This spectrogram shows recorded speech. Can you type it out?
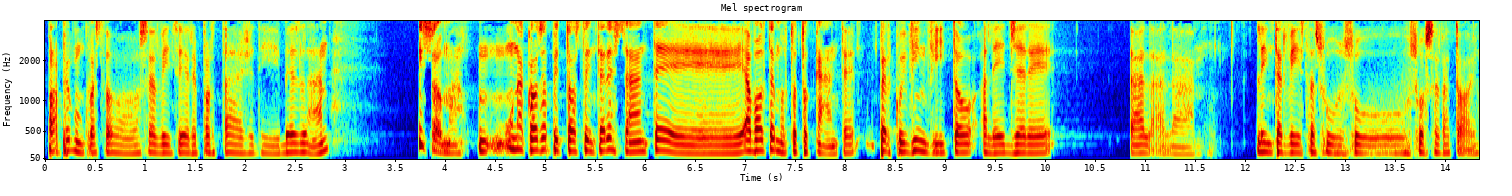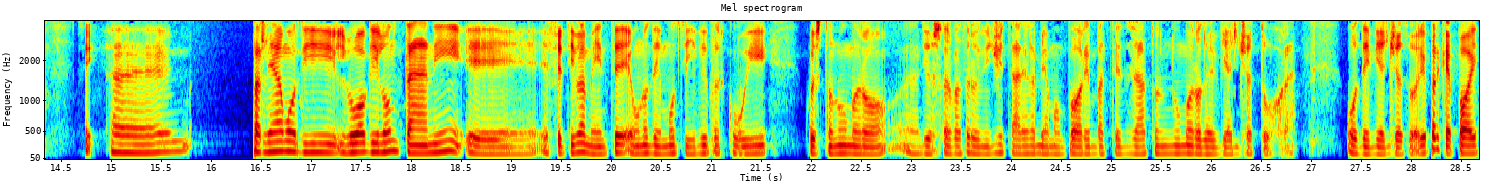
proprio con questo servizio di reportage di Beslan. Insomma, una cosa piuttosto interessante e a volte molto toccante, per cui vi invito a leggere la, la, la, l'intervista su, su, su Osservatorio. Sì, eh, parliamo di luoghi lontani e effettivamente è uno dei motivi per cui questo numero eh, di Osservatorio Digitale l'abbiamo un po' ribattezzato il numero del viaggiatore o dei viaggiatori, perché poi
